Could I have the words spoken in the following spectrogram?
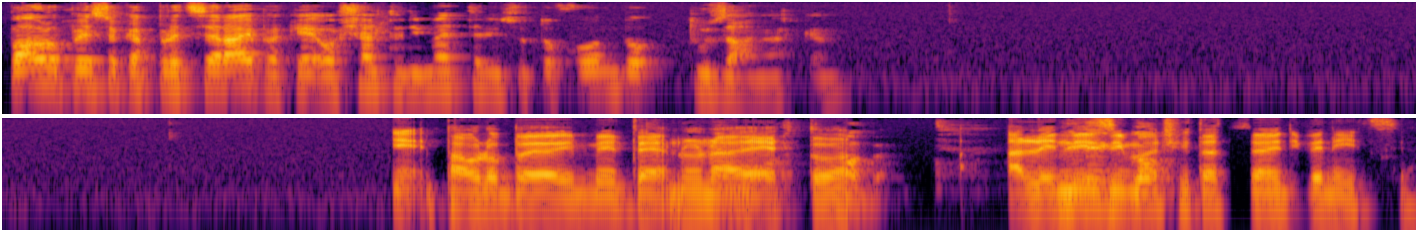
Paolo penso che apprezzerai perché ho scelto di mettere in sottofondo Tusanarkan. Eh, Paolo probabilmente non ha letto Vabbè. all'ennesima leggo- citazione di Venezia.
